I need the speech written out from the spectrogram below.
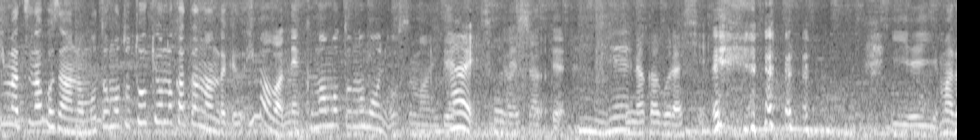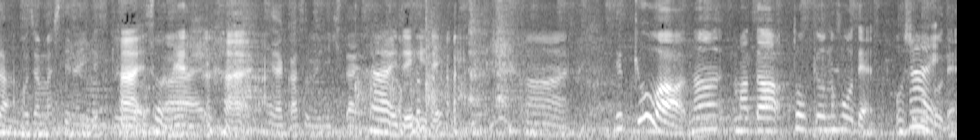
今つな子さんあのもともと東京の方なんだけど今はね熊本の方にお住まいでいらっしゃって、うん。ね。田舎暮らし いえいえまだお邪魔してないんですけれど、はい。そうねはい。早く遊びに行きたいなはいぜひぜひ。はい。で今日はなまた東京の方でお仕事で、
